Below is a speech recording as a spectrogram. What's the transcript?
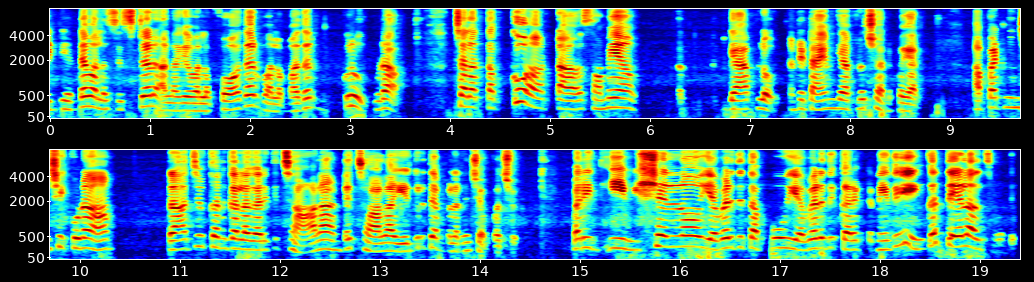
ఏంటి అంటే వాళ్ళ సిస్టర్ అలాగే వాళ్ళ ఫాదర్ వాళ్ళ మదర్ ముగ్గురు కూడా చాలా తక్కువ సమయ గ్యాప్లో అంటే టైం గ్యాప్లో చనిపోయారు. అప్పటి నుంచి కూడా రాజీవ్ కనకల్ల గారికి చాలా అంటే చాలా ఎదురు దెబ్బలని చెప్పొచ్చు. మరి ఈ విషయంలో ఎవరిది తప్పు ఎవరిది కరెక్ట్ అనేది ఇంకా తేలాల్సి ఉంది.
